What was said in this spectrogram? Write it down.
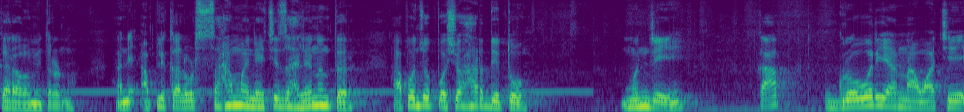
करावा मित्रांनो. आणि आपली कालवड सहा महिन्याची झाल्यानंतर आपण जो पशुहार देतो म्हणजे काप ग्रोवर या नावाचे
